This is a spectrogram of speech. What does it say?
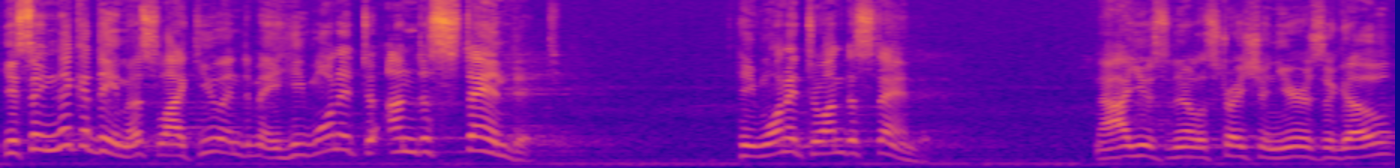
You see, Nicodemus, like you and me, he wanted to understand it. He wanted to understand it. Now, I used an illustration years ago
